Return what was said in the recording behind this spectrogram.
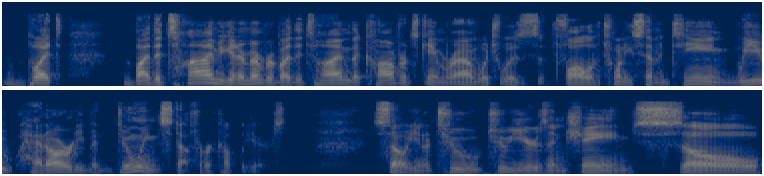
but by the time you got to remember by the time the conference came around which was fall of 2017 we had already been doing stuff for a couple years. So you know two two years and change. So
